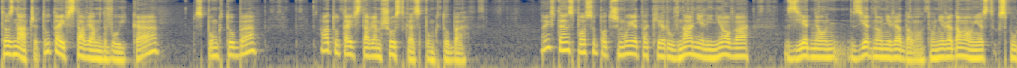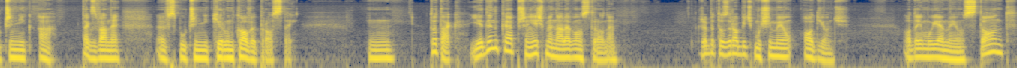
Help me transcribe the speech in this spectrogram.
To znaczy, tutaj wstawiam dwójkę z punktu B, a tutaj wstawiam szóstkę z punktu B. No i w ten sposób otrzymuję takie równanie liniowe z jedną, z jedną niewiadomą. Tą niewiadomą jest współczynnik A, tak zwany e, współczynnik kierunkowy prostej. Mm, to tak, jedynkę przenieśmy na lewą stronę. Żeby to zrobić, musimy ją odjąć. Odejmujemy ją stąd,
